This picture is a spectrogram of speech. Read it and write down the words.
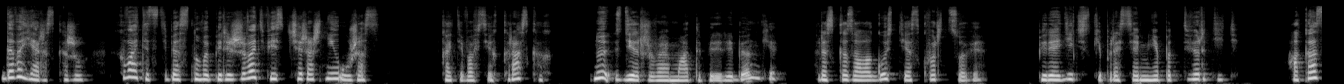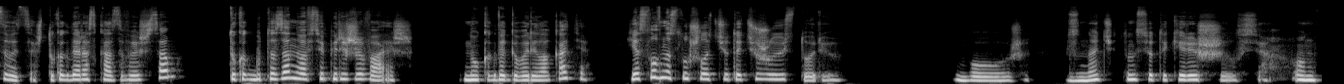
Давай я расскажу. Хватит с тебя снова переживать весь вчерашний ужас. Катя во всех красках, но, сдерживая маты при ребенке, рассказала гостье о Скворцове, периодически прося меня подтвердить. Оказывается, что когда рассказываешь сам, то как будто заново все переживаешь. Но когда говорила Катя, я словно слушала чью-то чужую историю. Боже, значит, он все-таки решился. Он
